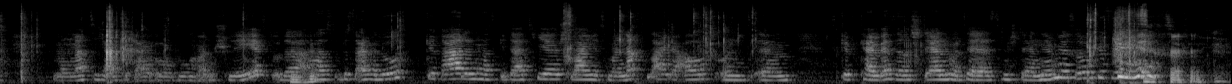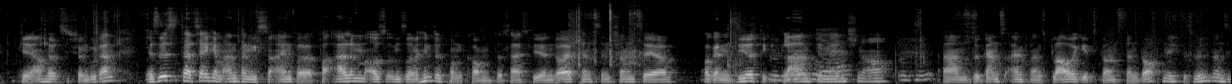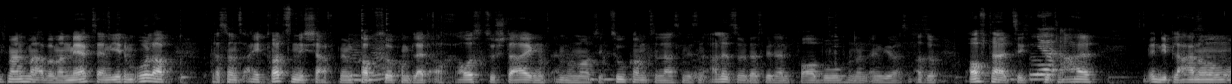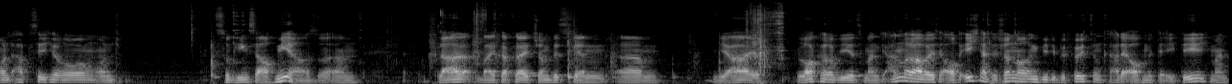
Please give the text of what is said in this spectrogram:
man macht sich auch Gedanken, wo man schläft oder mhm. hast, bist einfach losgeraden und hast gedacht, hier schlage ich jetzt mal Nachtlager auf und ähm, es gibt kein besseres Sternenhotel als den Sternenhimmel so gefühlt. Genau, hört sich schon gut an. Es ist tatsächlich am Anfang nicht so einfach, vor allem aus unserem Hintergrund kommt. Das heißt, wir in Deutschland sind schon sehr organisiert, die geplante mhm, yeah. Menschen auch. Mhm. Ähm, so ganz einfach ins Blaue geht es bei uns dann doch nicht. Das wünscht man sich manchmal, aber man merkt ja in jedem Urlaub, dass man es eigentlich trotzdem nicht schafft, mit dem mhm. Kopf so komplett auch rauszusteigen und es einfach mal auf sich zukommen zu lassen. Wir sind alle so, dass wir dann vorbuchen und irgendwie was. Also oft halt sich ja. total in die Planung und Absicherung und so ging es ja auch mir. Also ähm, klar war ich da vielleicht schon ein bisschen ähm, ja, jetzt lockerer wie jetzt manche andere, aber ich, auch ich hatte schon noch irgendwie die Befürchtung, gerade auch mit der Idee, ich meine,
